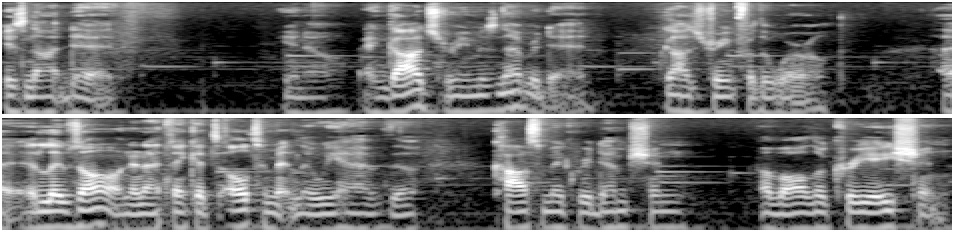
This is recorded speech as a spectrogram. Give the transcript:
is not dead you know, and God's dream is never dead. God's dream for the world. Uh, it lives on, and I think it's ultimately we have the cosmic redemption of all of creation,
